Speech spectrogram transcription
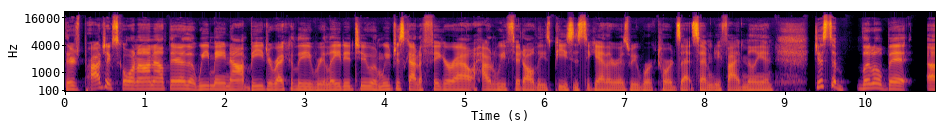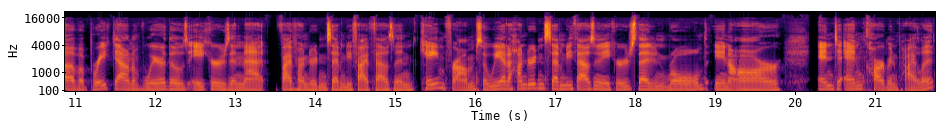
there's projects going on out there that we may not be directly related to and we've just got to figure out how do we fit all these pieces together as we work towards that 75 million. Just a little bit of a breakdown of where those acres in that 575,000 came from. So we had 170,000 acres that enrolled in our end to end carbon pilot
